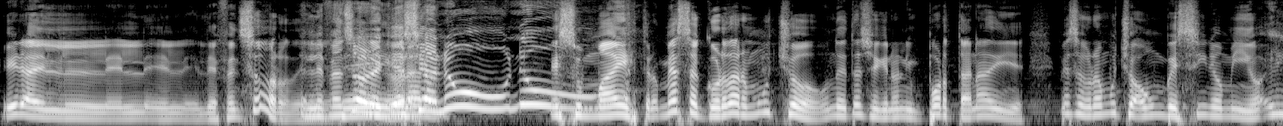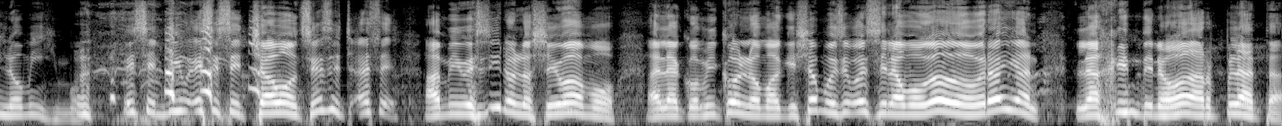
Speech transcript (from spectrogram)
Era el, el- el- el defensor. de- El defensor, Sí, el que decía, no, no. Es un maestro. Me hace acordar mucho, un detalle que no le importa a nadie, me hace acordar mucho a un vecino mío. Es lo mismo. Es, el mismo- es ese chabón. Si ese, a, ese- a mi vecino lo llevamos a la Comic Con, lo maquillamos y decimos, es el abogado de O'Brien, la gente nos va a dar plata.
